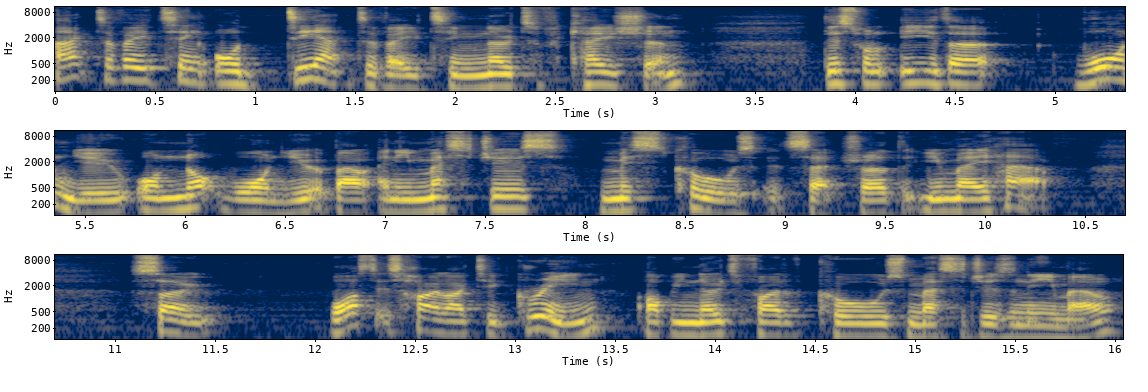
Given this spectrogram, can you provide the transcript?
activating or deactivating notification, this will either warn you or not warn you about any messages, missed calls, etc. that you may have. So, whilst it's highlighted green, I'll be notified of calls, messages and email.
